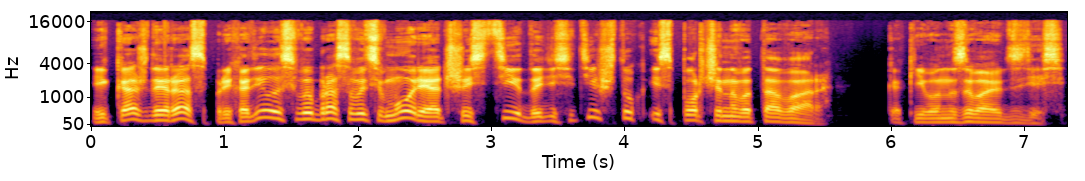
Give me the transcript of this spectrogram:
И каждый раз приходилось выбрасывать в море от шести до десяти штук испорченного товара, как его называют здесь.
